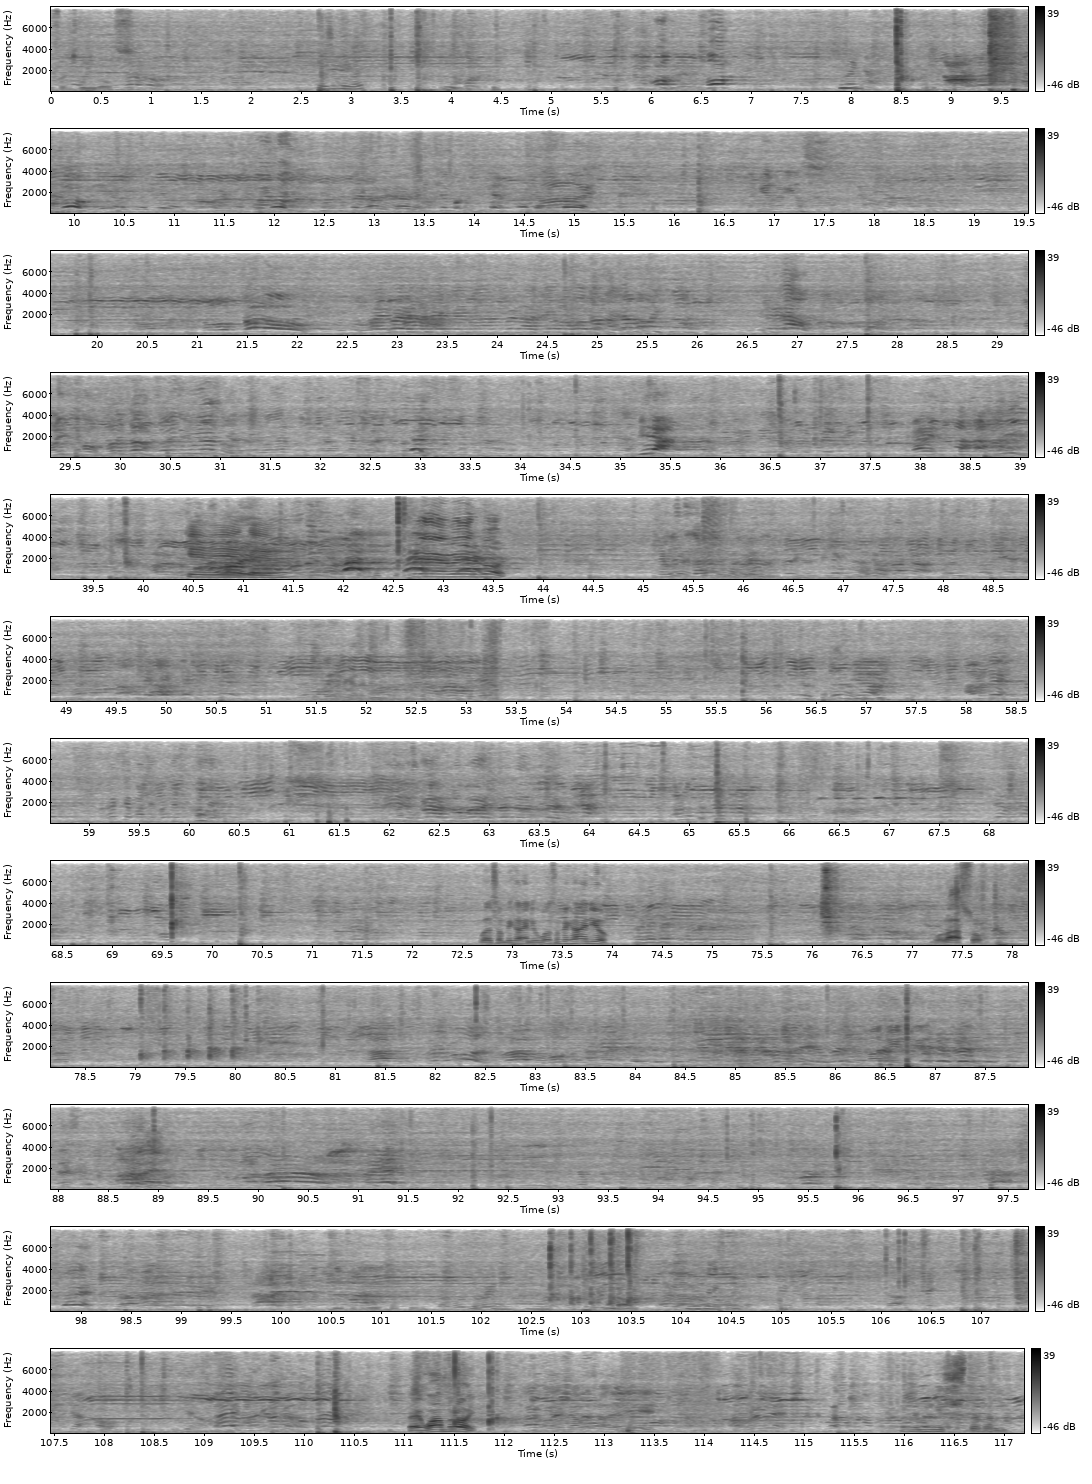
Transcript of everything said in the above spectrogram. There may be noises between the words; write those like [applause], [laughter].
now for 20 goals. Doesn't he look? Que Wilson behind you, Wilson behind you. Golazo. É, okay, Juan Broy. Olha a minha ali.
